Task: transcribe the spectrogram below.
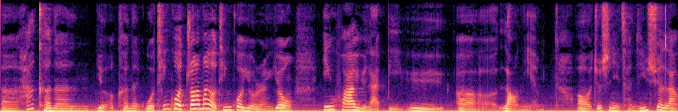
呃，他可能有可能，我听过抓妈有听过有人用樱花雨来比喻呃老年。哦，就是你曾经绚烂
